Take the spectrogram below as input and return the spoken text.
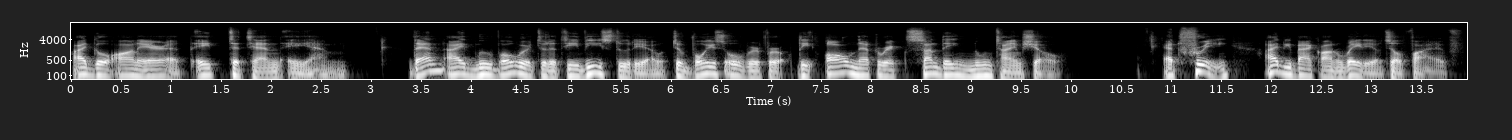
I'd go on air at 8 to 10 a.m. Then I'd move over to the TV studio to voice over for the all network Sunday noontime show. At 3, I'd be back on radio till 5.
